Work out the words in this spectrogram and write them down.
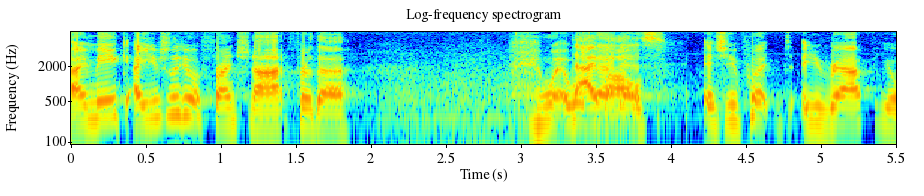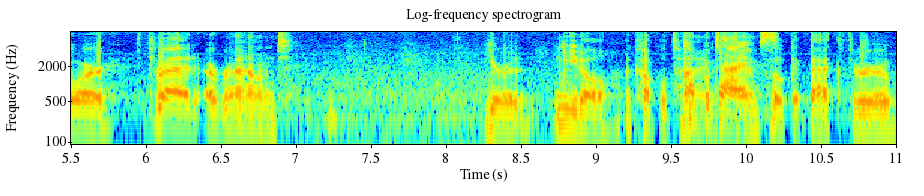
I make I usually do a French knot for the. What, what that is is you put you wrap your thread around your needle a couple times, Couple and poke it back through,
